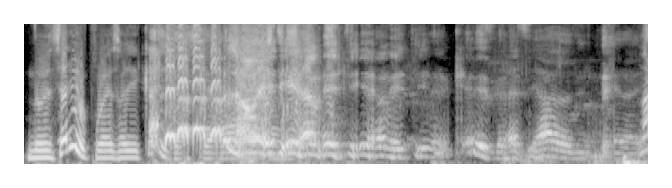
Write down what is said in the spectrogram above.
No, en serio, pues, oye, qué desgraciado. No, mentira, mentira, mentira. Qué desgraciado. No,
